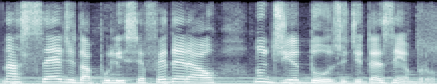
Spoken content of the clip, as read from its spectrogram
na sede da Polícia Federal no dia 12 de dezembro.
